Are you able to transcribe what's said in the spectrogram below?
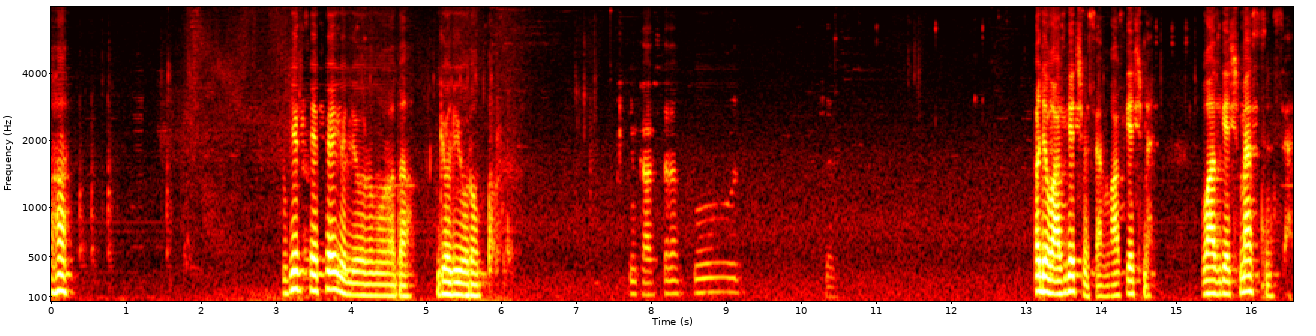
Aha. Bir tepe görüyorum orada. Görüyorum. Şimdi karşı taraf full şey. Hadi vazgeçme sen vazgeçme. Vazgeçmezsin sen.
